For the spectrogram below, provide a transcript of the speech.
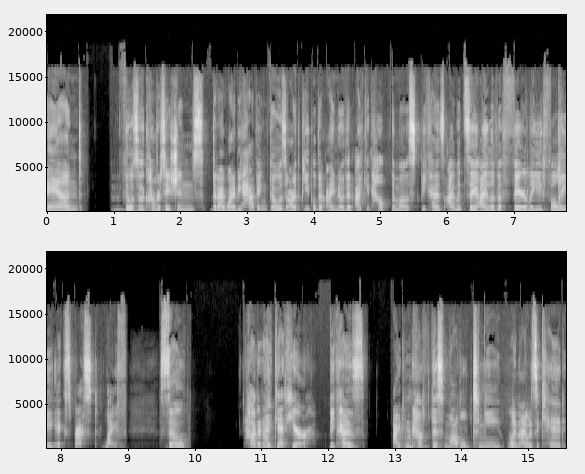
And those are the conversations that I want to be having. Those are the people that I know that I can help the most because I would say I live a fairly fully expressed life. So, how did I get here? Because I didn't have this modeled to me when I was a kid.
